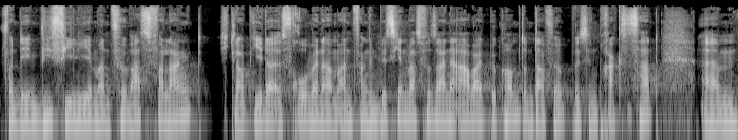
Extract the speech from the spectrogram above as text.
von dem, wie viel jemand für was verlangt. Ich glaube, jeder ist froh, wenn er am Anfang ein bisschen was für seine Arbeit bekommt und dafür ein bisschen Praxis hat. Ähm,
